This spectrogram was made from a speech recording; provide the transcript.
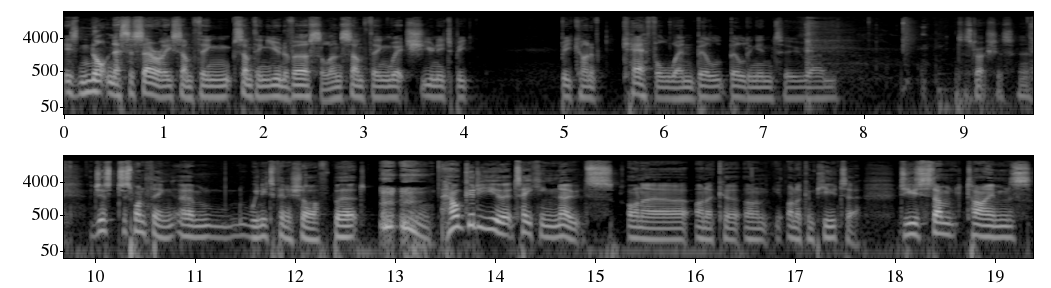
is not necessarily something something universal and something which you need to be be kind of careful when build, building into um, to structures. Yeah. Just just one thing. Um, we need to finish off, but how good are you at taking notes on a on a on on a computer? Do you sometimes?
